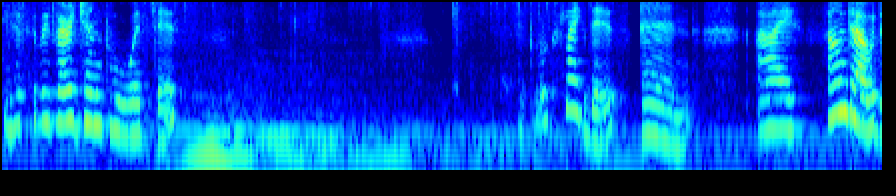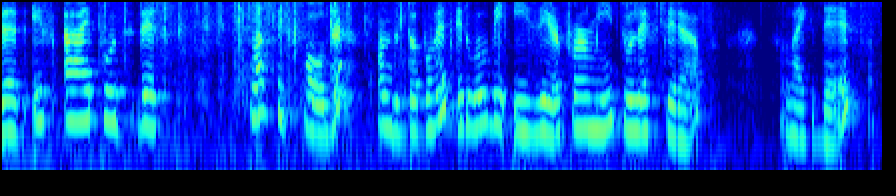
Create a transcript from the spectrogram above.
You have to be very gentle with this. It looks like this and I found out that if I put this plastic folder on the top of it, it will be easier for me to lift it up like this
